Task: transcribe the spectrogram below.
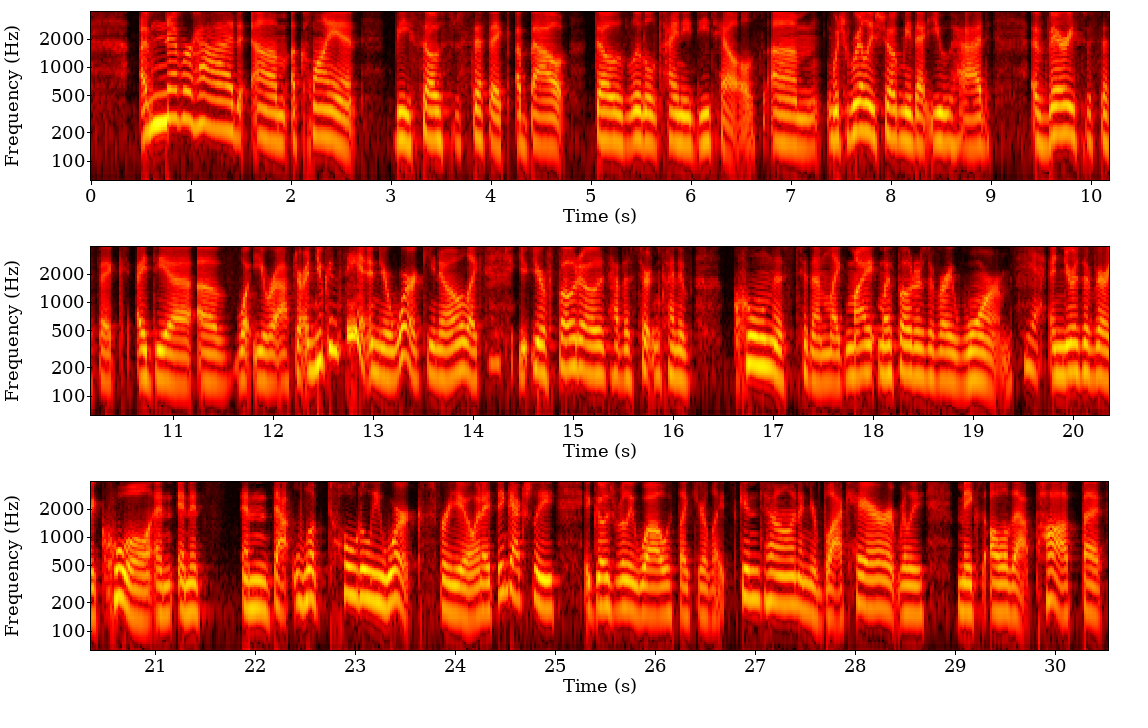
I've never had um, a client be so specific about those little tiny details, um, which really showed me that you had a very specific idea of what you were after. And you can see it in your work, you know, like y- your photos have a certain kind of coolness to them. Like my, my photos are very warm yeah. and yours are very cool. And, and it's, and that look totally works for you. And I think actually it goes really well with like your light skin tone and your black hair. It really makes all of that pop. But,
